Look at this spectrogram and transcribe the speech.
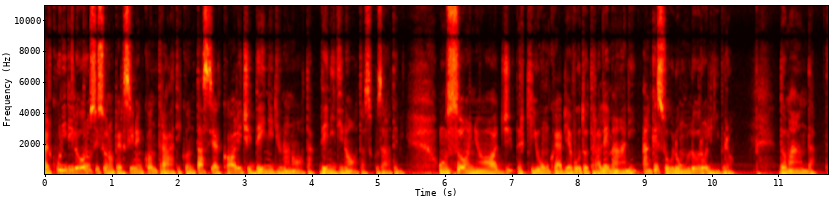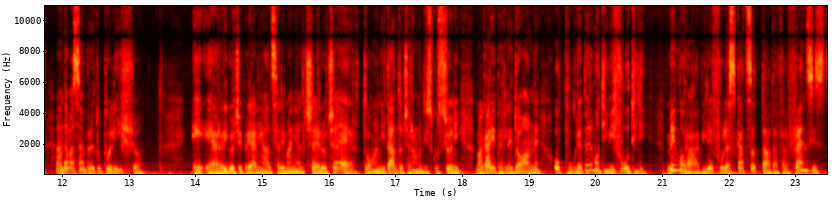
Alcuni di loro si sono persino incontrati con tassi alcolici degni di una nota, degni di nota, scusatemi. Un sogno oggi per chiunque abbia avuto tra le mani anche solo un loro libro. Domanda: andava sempre tutto liscio? E, e Arrigo Cipriani alza le mani al cielo. Certo, ogni tanto c'erano discussioni, magari per le donne, oppure per motivi futili. Memorabile fu la scazzottata fra Francis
